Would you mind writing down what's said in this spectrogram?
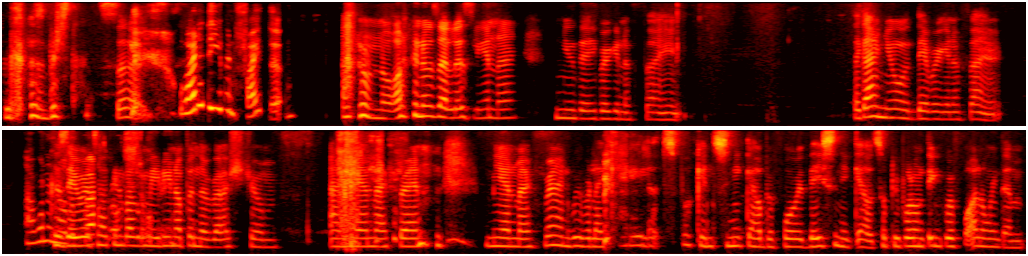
because bitch that sucks. Why did they even fight though? I don't know. All I know is that Leslie and I knew they were gonna fight. Like I knew they were gonna fight I want to know because they the were talking about story. meeting up in the restroom, and me and my friend, me and my friend, we were like, "Hey, let's fucking sneak out before they sneak out, so people don't think we're following them."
